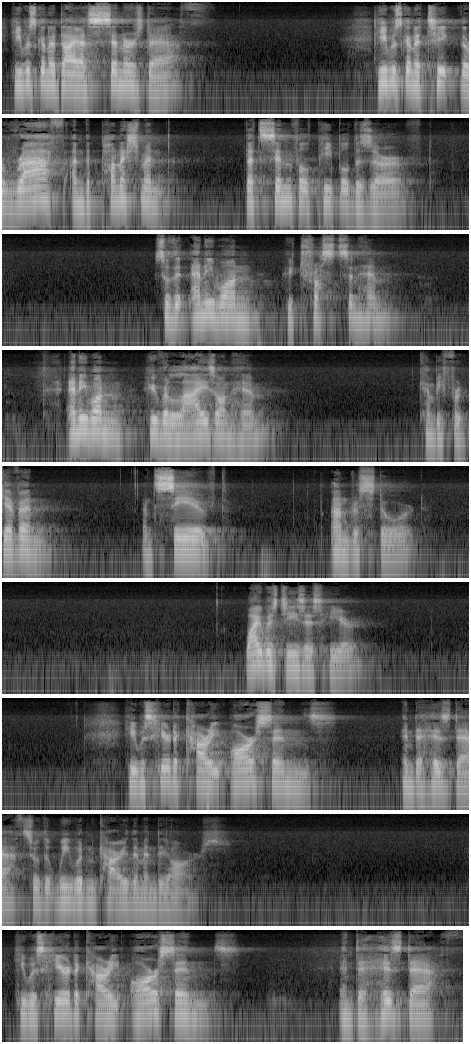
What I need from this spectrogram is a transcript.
He was going to die a sinner's death. He was going to take the wrath and the punishment that sinful people deserved so that anyone who trusts in him, anyone who relies on him, can be forgiven and saved and restored. Why was Jesus here? He was here to carry our sins into his death so that we wouldn't carry them into ours. He was here to carry our sins into his death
